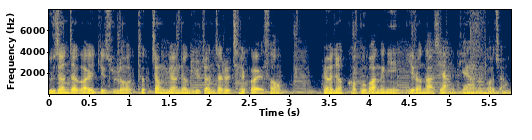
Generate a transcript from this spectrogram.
유전자 가위 기술로 특정 면역 유전자를 제거해서 면역 거부 반응이 일어나지 않게 하는 거죠.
